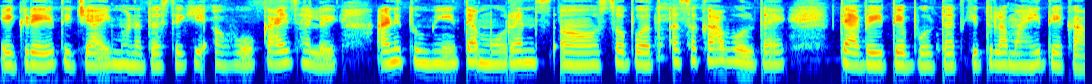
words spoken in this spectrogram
इकडे तिची आई म्हणत असते की अहो काय झालं आहे आणि तुम्ही त्या मोऱ्यां सोबत असं का बोलताय? त्यावेळी ते बोलतात की तुला माहीत आहे का?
